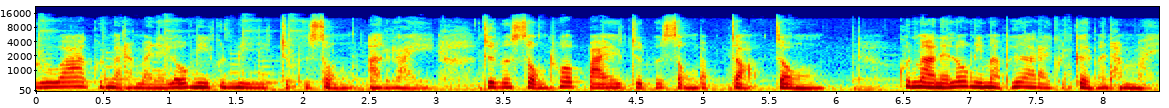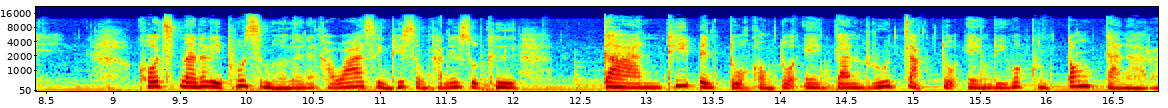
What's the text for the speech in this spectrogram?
รู้ว่าคุณมาทำไมในโลกนี้ คุณมีจุดประสงค์อะไร จุดประสงค์ทั่วไป จุดประสงค์แบบเจาะจง คุณมาในโลกนี้มาเพื่ออะไรคุณเกิดมาทำไมโค้ชนาดาลีพูดเสมอเลยนะคะว่าสิ่งที่สำคัญที่สุดคือ การที่เป็นตัวของตัวเองการรู้จักตัวเองดีว่าคุณต้องการอะไร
